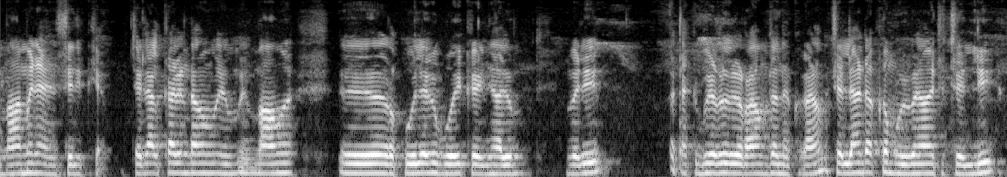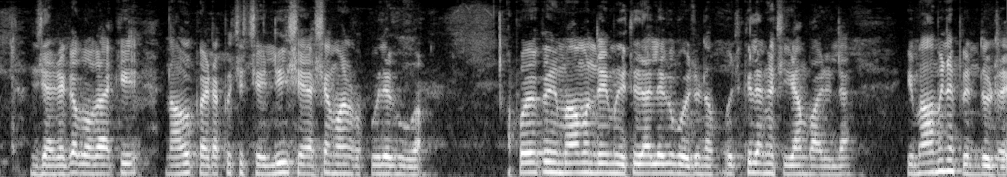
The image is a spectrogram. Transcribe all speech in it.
ഇമാമിനെ അനുസരിക്കുക ചില ആൾക്കാരുണ്ടാവും ഇമാമ് റക്കുവിലേക്ക് പോയി കഴിഞ്ഞാലും ഇവർ തക്ബീർ ഇറാമത്തെ നിൽക്കുക കാരണം ചെല്ലാണ്ടൊക്കെ മുഴുവനായിട്ട് ചെല്ലി ജരക പുകാക്കി നാവ് പിടപ്പിച്ച് ചെല്ലി ശേഷമാണ് റുക്കുവിലേക്ക് പോവുക. അപ്പോഴേക്കും ഇമാം എന്ത് പോയിട്ടുണ്ടാവും. ഒരിക്കലും അങ്ങനെ ചെയ്യാൻ പാടില്ല. ഇമാമിനെ പിന്തുടരുക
